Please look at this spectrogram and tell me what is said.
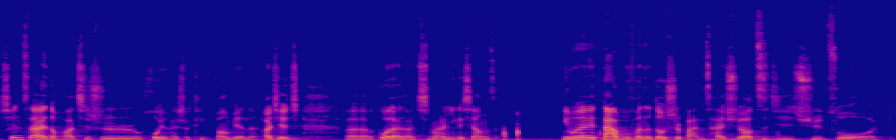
现在的话其实货运还是挺方便的，而且呃过来的基本上一个箱子，因为大部分的都是板材需要自己去做呃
